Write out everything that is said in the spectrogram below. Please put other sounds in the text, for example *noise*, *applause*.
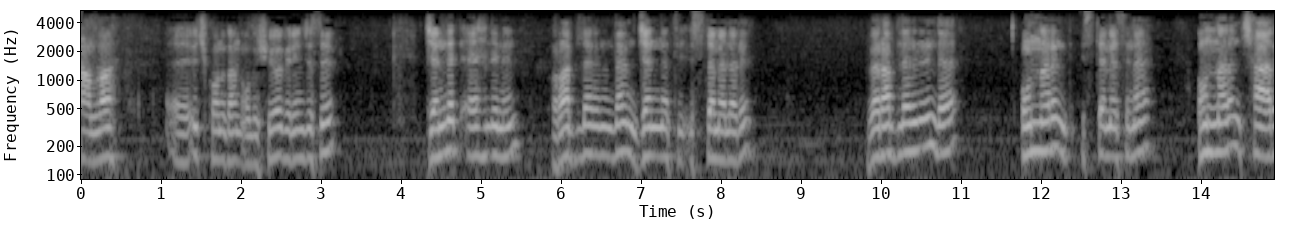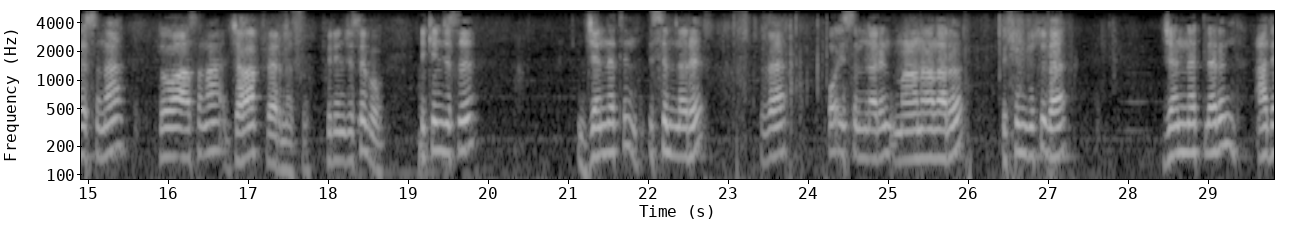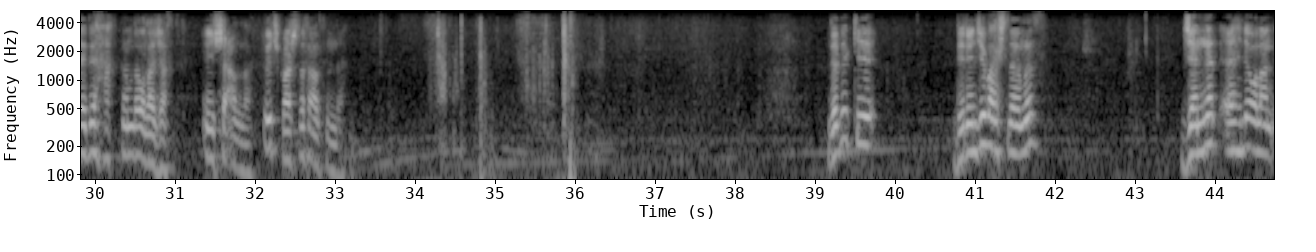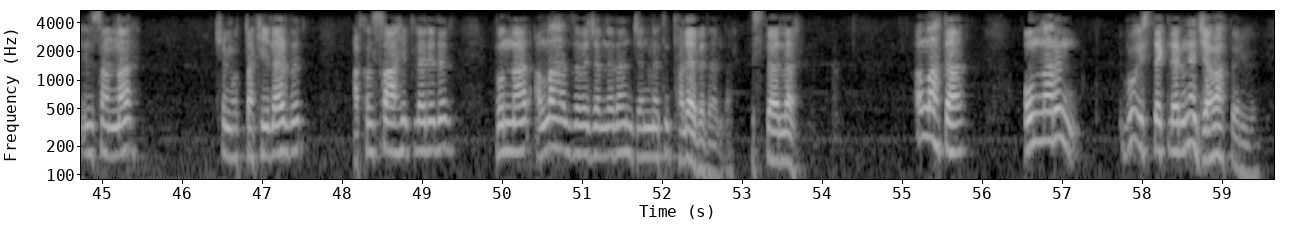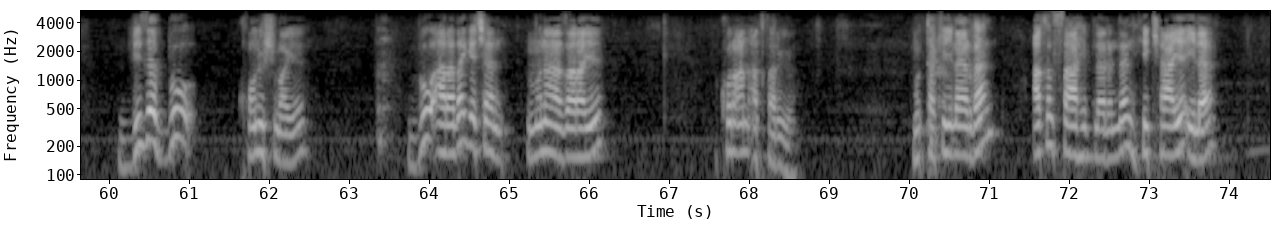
inşallah e, üç konudan oluşuyor. Birincisi cennet ehlinin Rablerinden cenneti istemeleri ve Rablerinin de onların istemesine, onların çağrısına, duasına cevap vermesi. Birincisi bu. İkincisi cennetin isimleri ve o isimlerin manaları. Üçüncüsü de cennetlerin adedi hakkında olacaktır. İnşallah. Üç başlık altında. Dedik ki birinci başlığımız cennet ehli olan insanlar ki muttakilerdir, akıl sahipleridir. Bunlar Allah Azze ve Celle'den cenneti talep ederler, isterler. Allah da onların bu isteklerine cevap veriyor. Bize bu konuşmayı, bu arada geçen münazarayı Kur'an aktarıyor. Muttakilerden, akıl sahiplerinden hikaye ile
